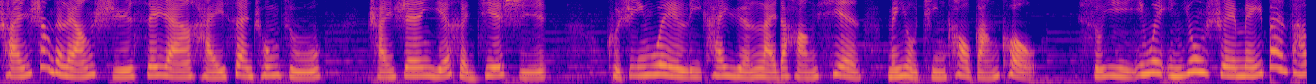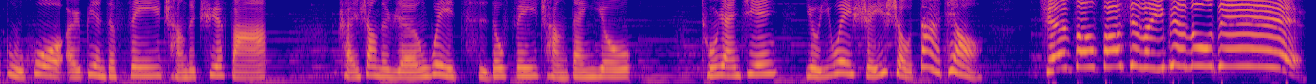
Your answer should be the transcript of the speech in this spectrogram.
船上的粮食虽然还算充足，船身也很结实，可是因为离开原来的航线，没有停靠港口，所以因为饮用水没办法补货而变得非常的缺乏。船上的人为此都非常担忧。突然间，有一位水手大叫：“前方发现了一片陆地！”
